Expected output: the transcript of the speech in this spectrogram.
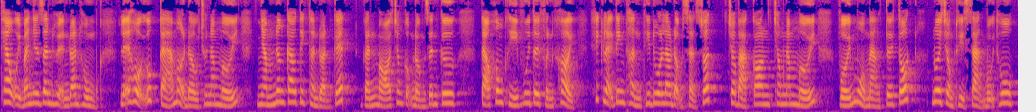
Theo Ủy ban Nhân dân huyện Đoan Hùng, lễ hội Úp Cá mở đầu cho năm mới nhằm nâng cao tinh thần đoàn kết, gắn bó trong cộng đồng dân cư, tạo không khí vui tươi phấn khởi, khích lệ tinh thần thi đua lao động sản xuất cho bà con trong năm mới với mùa màng tươi tốt, nuôi trồng thủy sản bội thu.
